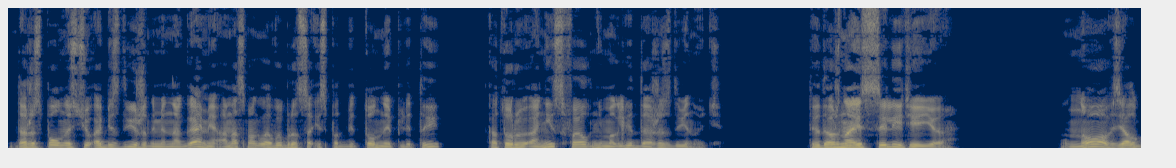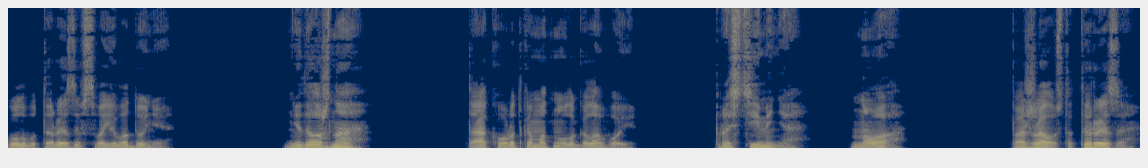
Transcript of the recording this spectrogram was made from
Даже с полностью обездвиженными ногами она смогла выбраться из-под бетонной плиты, которую они с Фэл не могли даже сдвинуть. — Ты должна исцелить ее! Но взял голову Терезы в свои ладони. — Не должна. Та коротко мотнула головой. — Прости меня. Но... — Пожалуйста, Тереза,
